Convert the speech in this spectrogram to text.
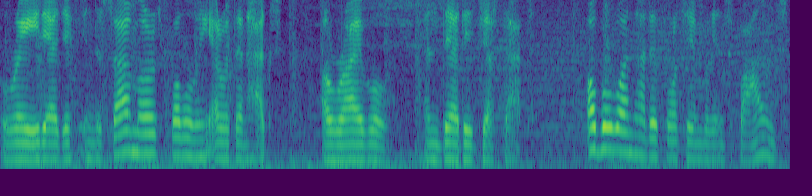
raid Ajax in the summer following ten Hag's arrival, and they did just that. Over 114 million pounds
